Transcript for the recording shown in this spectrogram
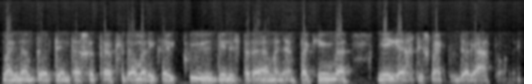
meg nem történt esetet, hogy amerikai külügyminiszter elmenjen Pekingbe, még ezt is meg tudja gátolni.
